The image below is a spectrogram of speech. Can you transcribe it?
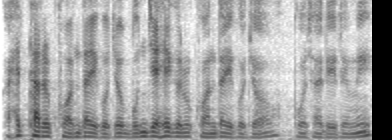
그러니까 해탈을 구한다 이거죠. 문제 해결을 구한다 이거죠. 보살 이름이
